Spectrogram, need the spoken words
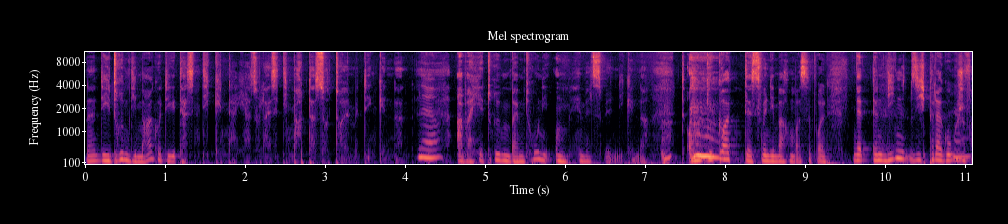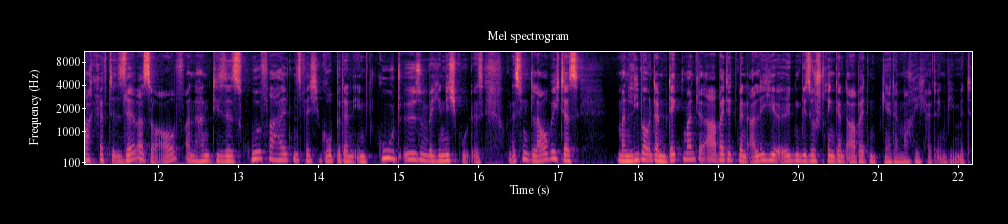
Ne, die drüben, die Margot, die, das sind die Kinder, ja, so leise, die macht das so toll mit den Kindern. Ja. Aber hier drüben beim Toni, um Himmels Willen, die Kinder. Um Gottes Willen, die machen, was sie wollen. Ja, dann wiegen sich pädagogische Fachkräfte selber so auf, anhand dieses Ruheverhaltens, welche Gruppe dann eben gut ist und welche nicht gut ist. Und deswegen glaube ich, dass man lieber unter dem Deckmantel arbeitet, wenn alle hier irgendwie so stringent arbeiten. Ja, dann mache ich halt irgendwie mit.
